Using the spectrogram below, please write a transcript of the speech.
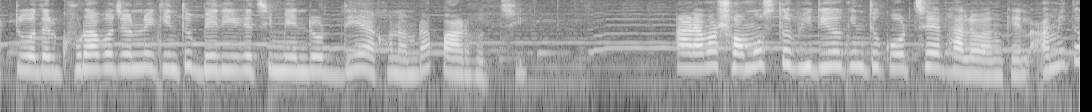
একটু ওদের ঘোরাবার জন্যই কিন্তু বেরিয়ে গেছি মেন রোড দিয়ে, এখন আমরা পার হচ্ছি। আর আমার সমস্ত ভিডিও কিন্তু করছে ভালো আঙ্কেল আমি তো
